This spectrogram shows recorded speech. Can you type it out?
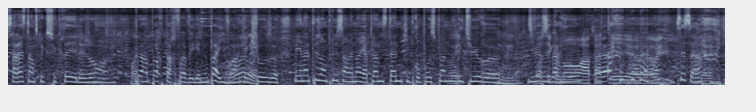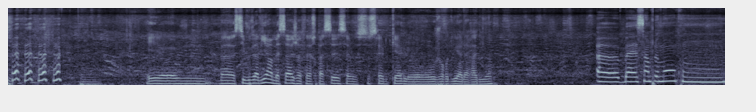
ça reste un truc sucré et les gens, euh, Ouais. peu importe parfois vegan ou pas, ils vont Ouais, à quelque ouais. chose. Mais il y en a de plus en plus hein, maintenant. Il y a plein de stands qui proposent plein de Ouais. nourritures euh, Mhm. diverses et variées. comment appâter... euh, Ouais. C'est ça. Et euh, ben, si vous aviez un message à faire passer, ce serait lequel euh, aujourd'hui à la radio? Euh, bah, simplement qu'on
